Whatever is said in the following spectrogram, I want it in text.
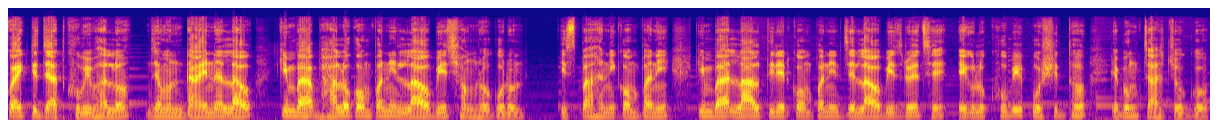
কয়েকটি জাত খুবই ভালো, যেমন ডায়না লাউ কিংবা ভালো কোম্পানির লাউ বীজ সংগ্রহ করুন। ইস্পাহানি কোম্পানি কিংবা লাল তীরের কোম্পানির যে লাউ বীজ রয়েছে, এগুলো খুবই প্রসিদ্ধ এবং চাষযোগ্য।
